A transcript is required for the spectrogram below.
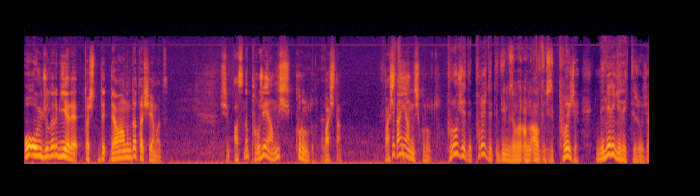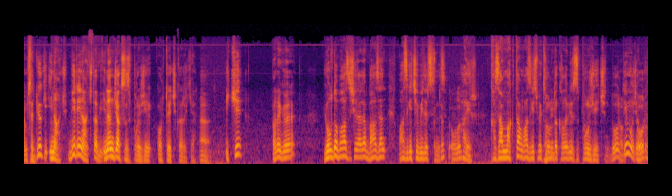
o oyuncuları bir yere taşı- de- devamında taşıyamadı. Şimdi aslında proje yanlış kuruldu baştan. Baştan Peki. yanlış kuruldu. Projede, proje dediğimiz zaman altın çizik proje neleri gerektirir hocam? Mesela diyor ki inanç. Bir inanç tabii inanacaksınız projeyi ortaya çıkarırken. Evet. İki, bana göre yolda bazı şeylerden bazen vazgeçebilirsiniz. Tabii, olabilir. Hayır. Kazanmaktan vazgeçmek Tabii. zorunda kalabilirsiniz proje için. Doğru Tabii, değil mi hocam? doğru.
